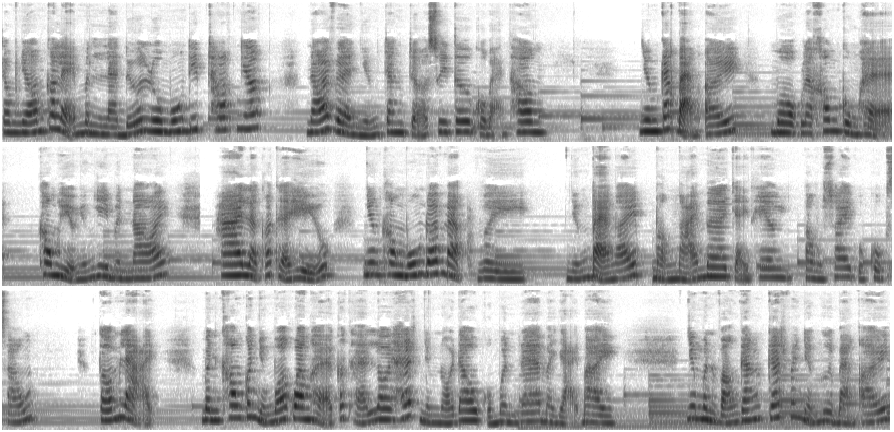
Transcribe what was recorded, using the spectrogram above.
trong nhóm có lẽ mình là đứa luôn muốn deep talk nhất, nói về những trăn trở suy tư của bản thân. Nhưng các bạn ấy, một là không cùng hệ, không hiểu những gì mình nói, hai là có thể hiểu, nhưng không muốn đối mặt vì những bạn ấy bận mãi mê chạy theo vòng xoay của cuộc sống. Tóm lại, mình không có những mối quan hệ có thể lôi hết những nỗi đau của mình ra mà giải bày. Nhưng mình vẫn gắn kết với những người bạn ấy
